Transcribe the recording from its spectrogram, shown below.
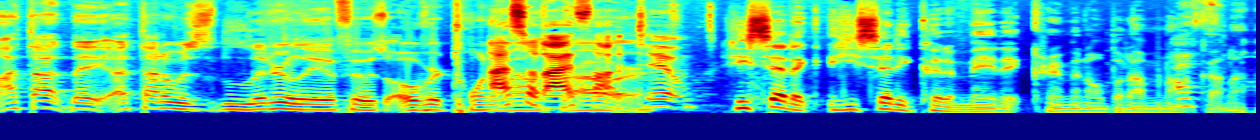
I thought they. I thought it was literally if it was over 20 That's miles what I per thought hour. too. He said it, he said he could have made it criminal, but I'm not I gonna.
